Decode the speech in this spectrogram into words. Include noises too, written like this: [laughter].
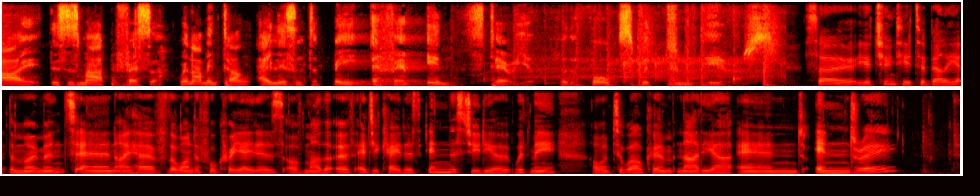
Hi, this is my professor. When I'm in town, I listen to Bay FM in stereo for the folks with two ears. So, you're tuned here to Belly at the moment, and I have the wonderful creators of Mother Earth Educators in the studio with me. I want to welcome Nadia and Endre.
